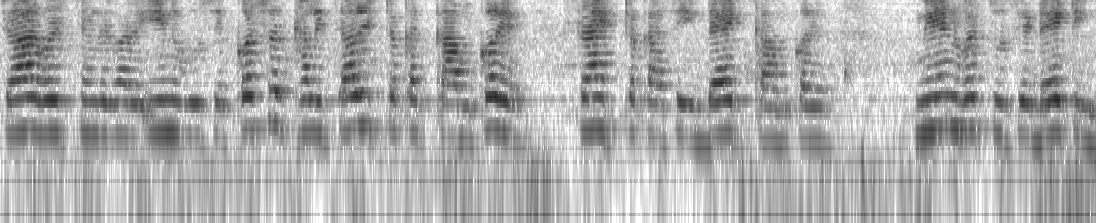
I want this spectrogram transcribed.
ચાર વર્ષની અંદર મારો એ અનુભવ છે કસરત ખાલી ચાલીસ ટકા જ કામ કરે, સાઠ ટકા છે ડાયટ કામ કરે. મેઇન વસ્તુ છે ડાયટિંગ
